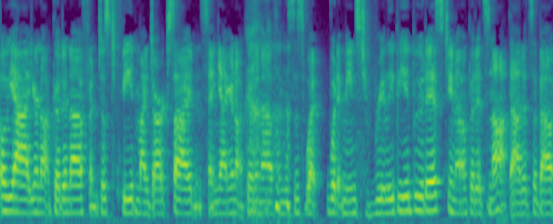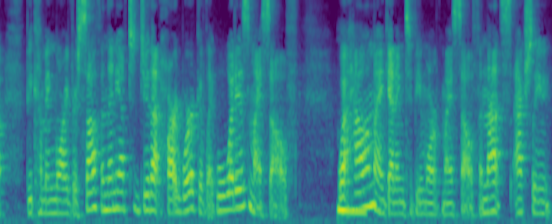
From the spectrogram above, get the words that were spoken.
"Oh yeah, you're not good enough," and just feed my dark side and saying, "Yeah, you're not good enough," and this is what what it means to really be a Buddhist, you know. But it's not that; it's about becoming more of yourself, and then you have to do that hard work of like, well, what is myself? What how mm-hmm. am i getting to be more of myself and that's actually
